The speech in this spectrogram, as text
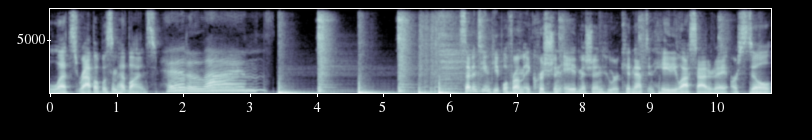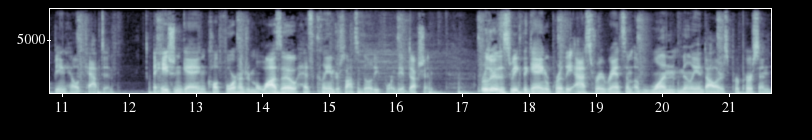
Let's wrap up with some headlines. Headlines. 17 people from a Christian aid mission who were kidnapped in Haiti last Saturday are still being held captive. A Haitian gang called 400 Mawozo has claimed responsibility for the abduction. Earlier this week, the gang reportedly asked for a ransom of $1 million per person.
